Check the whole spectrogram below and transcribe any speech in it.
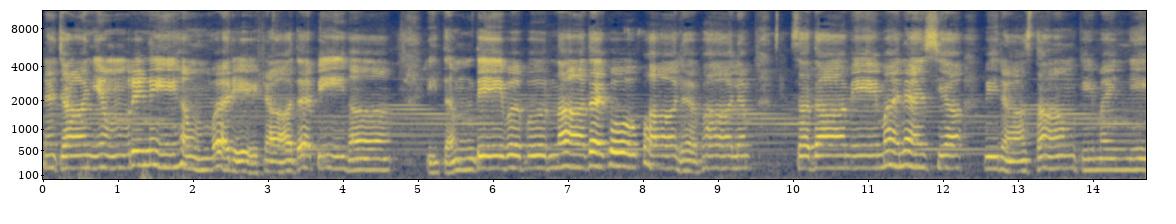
न जान्यं वृणेऽहं वरेषादपीह इदं देवपूर्णादगोपालबालं सदा मे मनस्य വിരാസ്താം കിമന്യേ.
